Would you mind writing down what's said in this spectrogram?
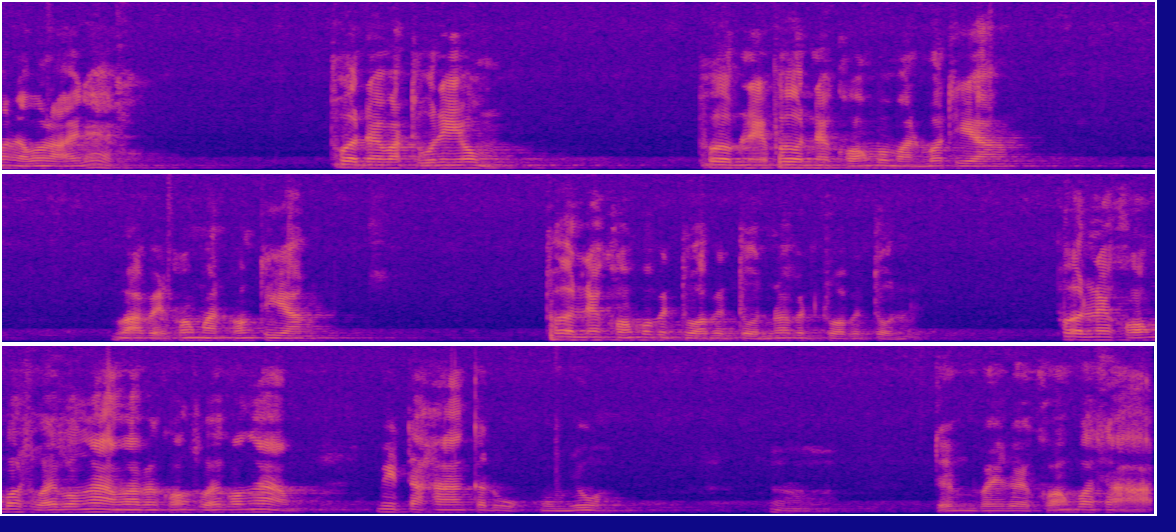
มันก็บ่หลายแน่เพิ่มในวัตถุนิยม เพิ่มในเพิ่มในของประมาณบ่เทียง ว่าเป็นของมันของเทียง เพิ่มในของบ่เป็นตัวเป็นตนว่าเป็นตัวเป็นตน เพิ่มในของบ่สวยบ่งามว่าเป็นของสวยของงาม มีตาหางกระดูกหุ่มอยู่เต็มไปด้วยของบ่สะอาด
